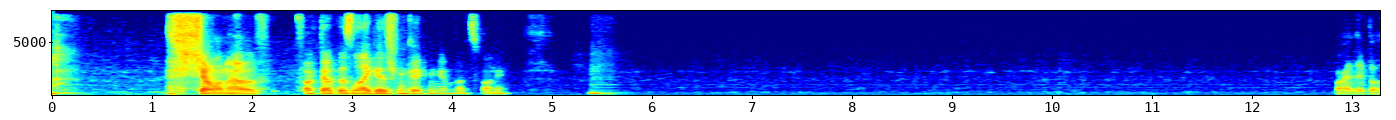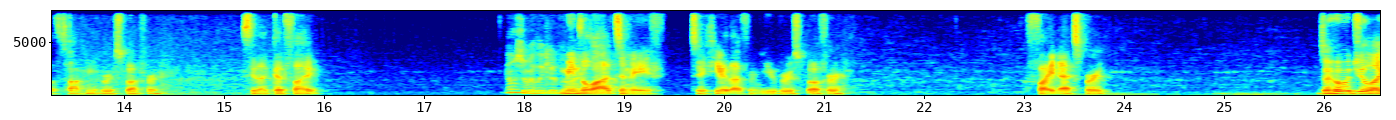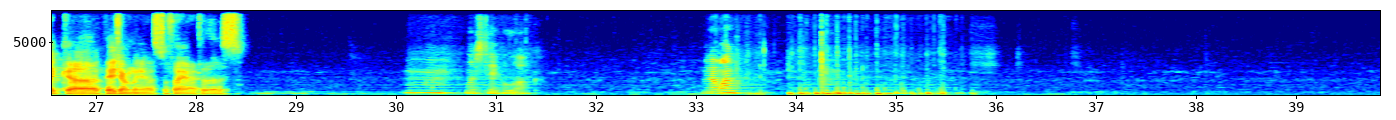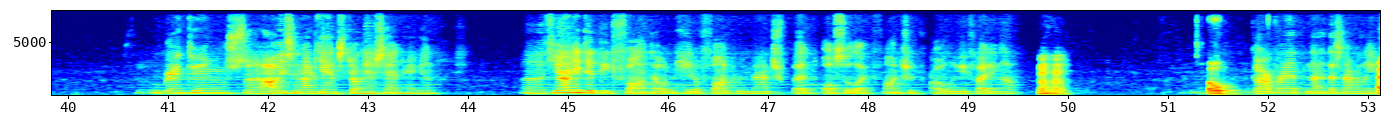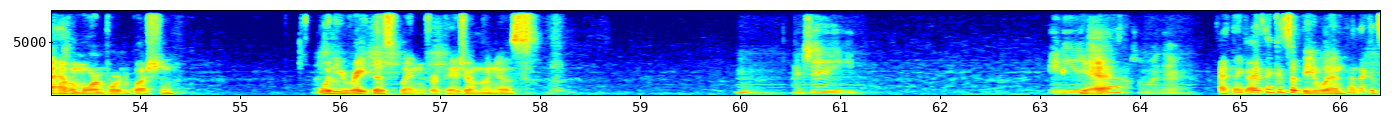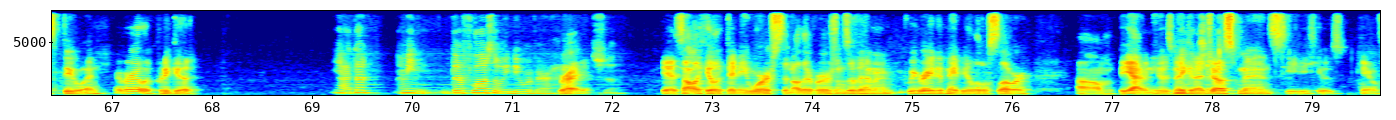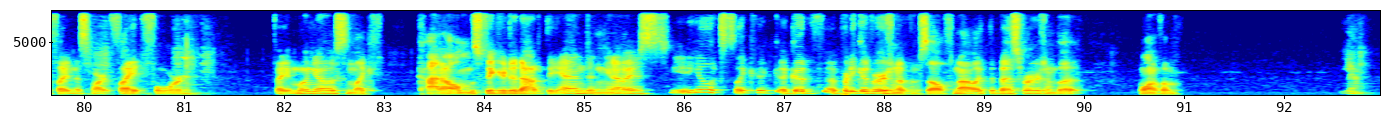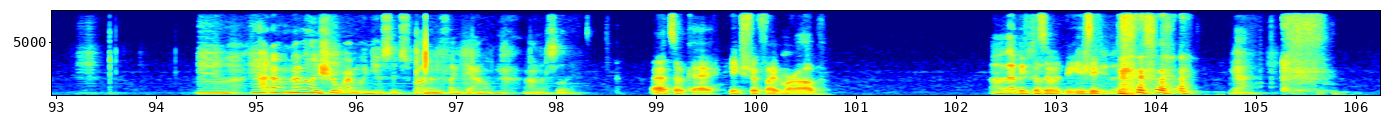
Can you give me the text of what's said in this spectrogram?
Showing how fucked up his leg is from kicking him. That's funny. Why are they both talking to Bruce Buffer? See that good fight? It was a really good It means a lot to me to hear that from you, Bruce Buffer. Fight expert. So who would you like uh, Pedro Munhoz to fight after this? Mm, let's take a look. I mean, I want. Rankings, uh, obviously not Yan Sterling or Sandhagen. Uh, he already did beat Font. I wouldn't hate a Font rematch, but also like Font should probably be fighting up. Mm-hmm. Oh, Garbrandt, not, that's not really. I have a more important question. What do you rate this win for Pedro Munhoz? Hmm, I'd say. 80 Yeah. Somewhere there. I think I think it's a B win. I think it's a B win. Rivera looked pretty good. Yeah, I thought. I mean, there are flaws that we knew Rivera had. Right. So. Yeah, it's not like he looked any worse than other versions of him we rated, maybe a little slower. Um, but yeah, I mean, he was making adjustments. He he was you know fighting a smart fight for fighting Munhoz and like kind of almost figured it out at the end. And you know, he's he, he looks like a, a good, a pretty good version of himself. Not like the best version, but one of them. Yeah. Uh, yeah, I don't, I'm not really sure where Munhoz is. He's probably going to fight down, honestly. That's okay. He should fight Merab Oh, that'd be because it would be easy. Yeah.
